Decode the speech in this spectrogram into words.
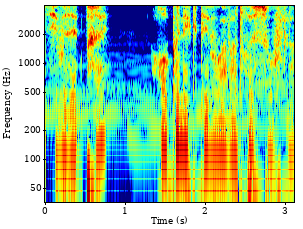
Si vous êtes prêt, reconnectez-vous à votre souffle.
